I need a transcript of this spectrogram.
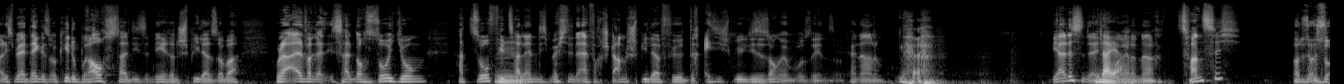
Weil ich mir halt denke, so, okay, du brauchst halt diese mehreren Spieler, so, aber Julian Alvarez ist halt noch so jung, hat so Mhm. viel Talent, ich möchte den einfach Stammspieler für 30 Spiele die Saison irgendwo sehen, so, keine Ahnung. Wie alt ist denn der? Ich Naja. danach. 20? Also so-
